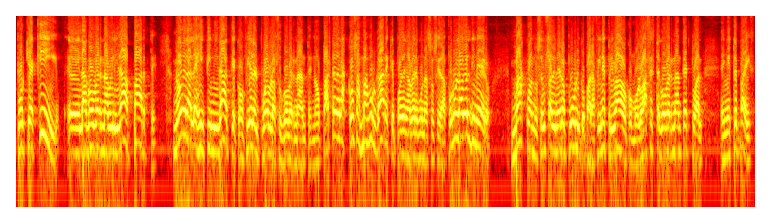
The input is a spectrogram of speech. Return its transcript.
Porque aquí eh, la gobernabilidad parte, no de la legitimidad que confiere el pueblo a sus gobernantes, no, parte de las cosas más vulgares que pueden haber en una sociedad. Por un lado el dinero, más cuando se usa dinero público para fines privados, como lo hace este gobernante actual en este país,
